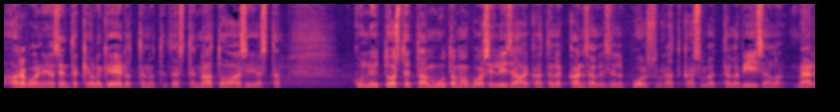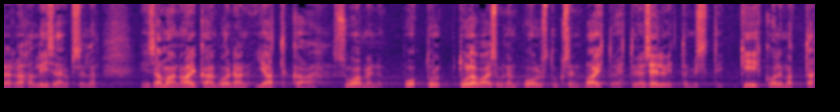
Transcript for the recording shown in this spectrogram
arvoinen ja sen takia olenkin ehdottanut tästä NATO-asiasta. Kun nyt ostetaan muutama vuosi lisäaikaa tälle kansalliselle puolustusratkaisulle tällä viisaalla määrärahan lisäyksellä, niin samaan aikaan voidaan jatkaa Suomen tulevaisuuden puolustuksen vaihtoehtojen selvittämistä kiihkoilematta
